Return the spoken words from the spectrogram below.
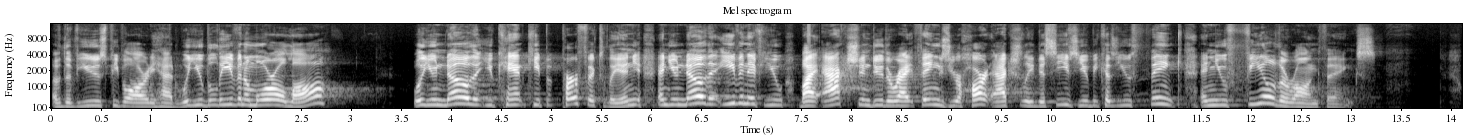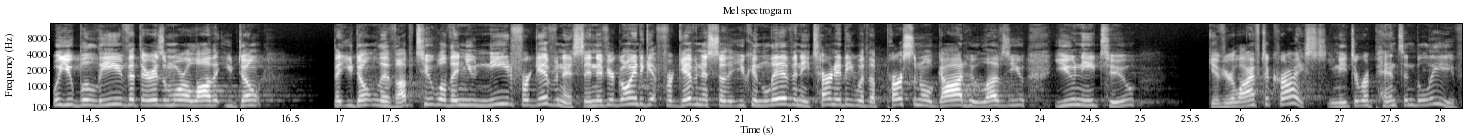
of the views people already had. Will you believe in a moral law? Well, you know that you can't keep it perfectly. And you, and you know that even if you, by action, do the right things, your heart actually deceives you because you think and you feel the wrong things. Well, you believe that there is a moral law that you don't that you don't live up to, well, then you need forgiveness. And if you're going to get forgiveness so that you can live in eternity with a personal God who loves you, you need to give your life to Christ. You need to repent and believe.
